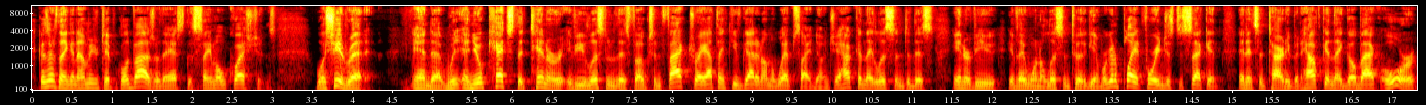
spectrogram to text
because they're thinking I'm your typical advisor. They ask the same old questions. Well, she had read it. And, uh, we, and you'll catch the tenor if you listen to this, folks. In fact, Trey, I think you've got it on the website, don't you? How can they listen to this interview if they want to listen to it again? We're going to play it for you in just a second in its entirety, but how can they go back or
